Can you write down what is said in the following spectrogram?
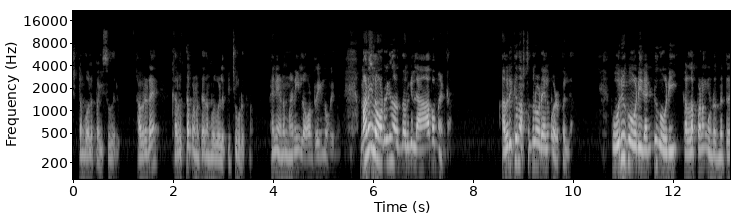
ഇഷ്ടംപോലെ പൈസ തരും. അവരുടെ കറുത്ത പണത്തെ നമ്മൾ വെളുപ്പിച്ചു കൊടുക്കണം. അതിനെയാണ് മണി ലോണ്ടറിങ് എന്ന് പറയുന്നത്. മണി ലോണ്ടറിങ് നടത്തുന്നവർക്ക് ലാഭം വേണ്ട. അവർക്ക് നഷ്ടത്തിലോടെയാലും കുഴപ്പമില്ല. ഒരു കോടി രണ്ട് കോടി കള്ളപ്പണം കൊണ്ടുവന്നിട്ട്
